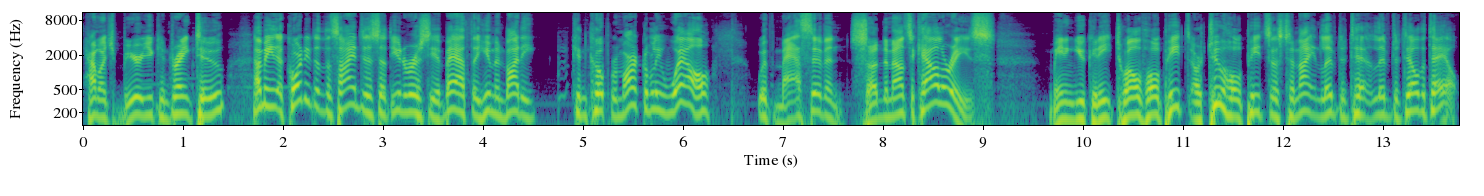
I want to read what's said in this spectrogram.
how much beer you can drink, too. I mean, according to the scientists at the University of Bath, the human body can cope remarkably well with massive and sudden amounts of calories meaning you could eat 12 whole pizzas or two whole pizzas tonight and live to, live to tell the tale,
